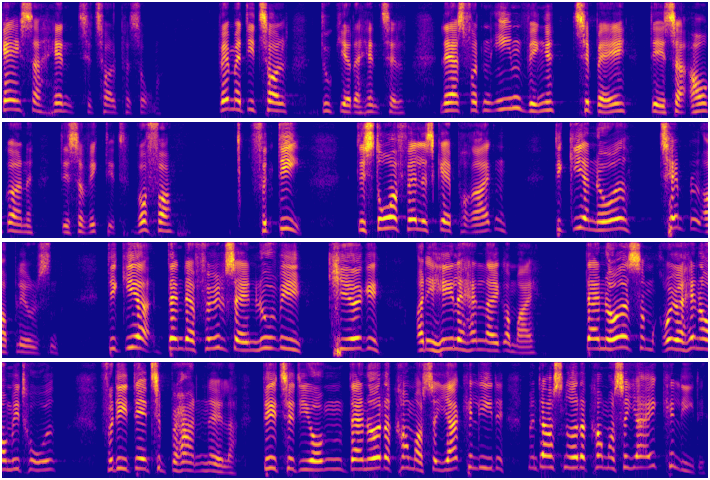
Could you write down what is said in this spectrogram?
gav sig hen til 12 personer. Hvem er de 12, du giver dig hen til? Lad os få den ene vinge tilbage. Det er så afgørende, det er så vigtigt. Hvorfor? Fordi det store fællesskab på rækken, det giver noget, tempeloplevelsen. Det giver den der følelse af, nu er vi kirke, og det hele handler ikke om mig. Der er noget, som rører hen over mit hoved. Fordi det er til børnene, eller det er til de unge. Der er noget, der kommer, så jeg kan lide det, men der er også noget, der kommer, så jeg ikke kan lide det.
